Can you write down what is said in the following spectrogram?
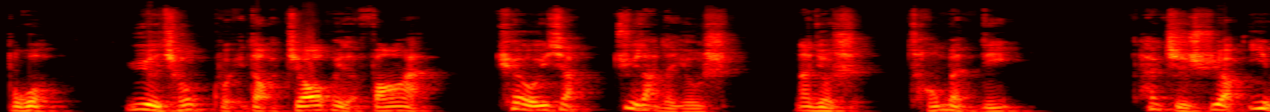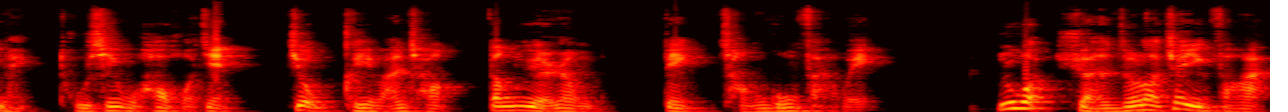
不过，月球轨道交汇的方案却有一项巨大的优势，那就是成本低，它只需要一枚土星五号火箭就可以完成登月任务。并成功返回。如果选择了这一个方案，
